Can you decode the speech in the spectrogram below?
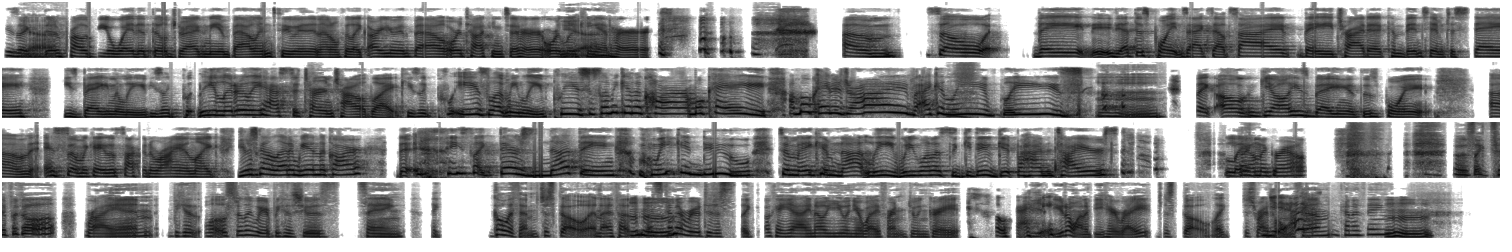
He's like, Yeah. "There'll probably be a way that they'll drag me and Bao into it, and I don't feel like arguing with Bao or talking to her or looking Yeah. at her." um. So they at this point zach's outside. They try to convince him to stay. He's begging to leave. He's like he literally has to turn childlike. He's like please let me leave. Please just let me get in the car. I'm okay. I'm okay to drive. I can leave please. Hmm like oh y'all he's begging at this point um and so michaela's talking to ryan like you're just gonna let him get in the car he's like there's nothing we can do to make him not leave what do you want us to do get behind the tires lay on the ground it was like typical Ryan because well, it was really weird because she was saying like, "Go with him, just go," and I thought that's Mhm. kind of rude to just like, okay, yeah, I know you and your wife aren't doing great. okay You, you don't want to be here, right? Just go, like, just ride Yeah. home with him, kind of thing. Mhm.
